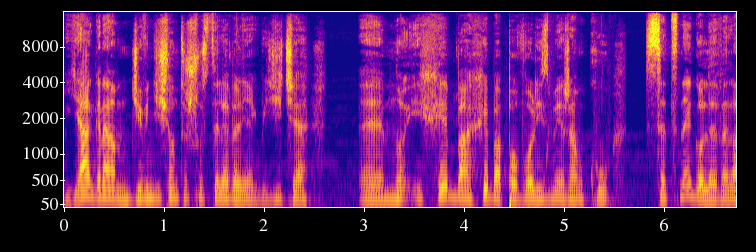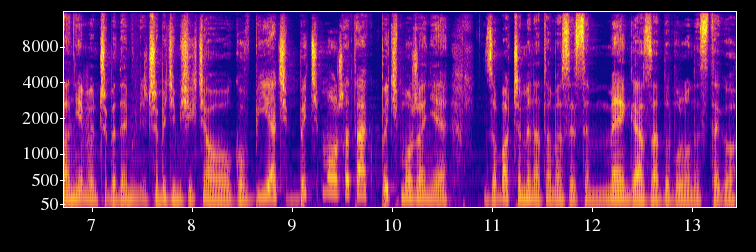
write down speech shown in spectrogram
Ja gram 96 level, jak widzicie. No i chyba, chyba powoli zmierzam ku setnego levela. Nie wiem, czy, będę, czy będzie mi się chciało go wbijać. Być może tak, być może nie. Zobaczymy, natomiast jestem mega zadowolony z tego,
